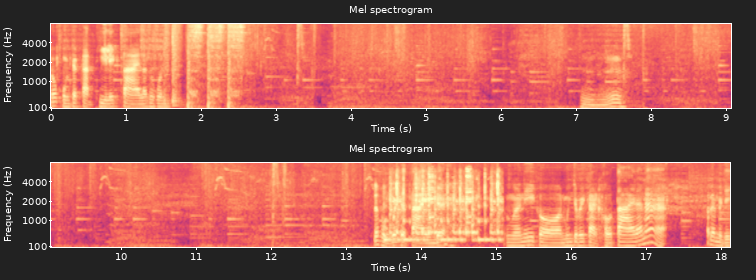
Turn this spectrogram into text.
นกผมจะกัดทีเล็กตายแล้วทุกคนหืมแล้วผมก็จะตายเองด้วยมึงมานี่ก่อน มึงจะไปกัดเขาตายแล้วนะอะไรมันจะ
